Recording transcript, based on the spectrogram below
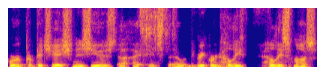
word propitiation is used, uh, it's the, the, Greek word hilasmos.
